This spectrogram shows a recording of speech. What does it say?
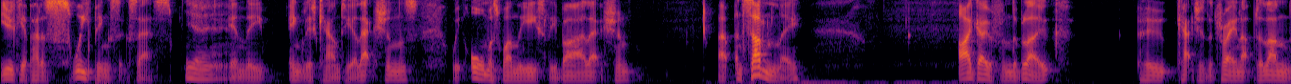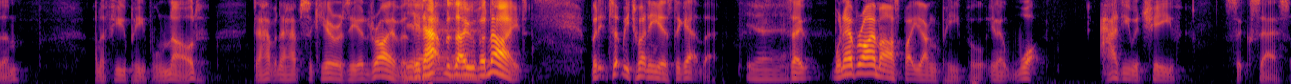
UKIP had a sweeping success Yeah, yeah, yeah. in the English county elections. We almost won the Eastleigh by election. Uh, and suddenly, I go from the bloke who catches the train up to London and a few people nod to having to have security and drivers. it happens overnight. But it took me 20 years to get there. Yeah. So whenever I'm asked by young people, you know, what, how do you achieve success?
